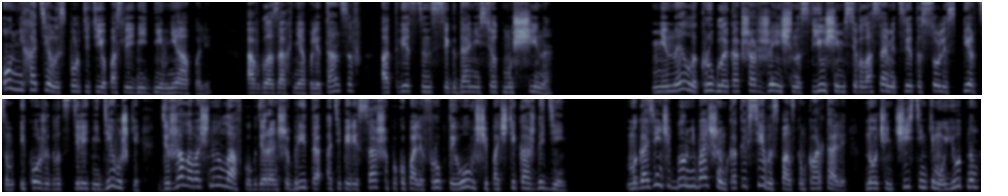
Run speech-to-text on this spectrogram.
он не хотел испортить ее последние дни в Неаполе а в глазах неаполитанцев ответственность всегда несет мужчина. Нинелла, круглая как шар женщина с вьющимися волосами цвета соли с перцем и кожей двадцатилетней девушки, держала овощную лавку, где раньше Брита, а теперь и Саша покупали фрукты и овощи почти каждый день. Магазинчик был небольшим, как и все в испанском квартале, но очень чистеньким, уютным,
